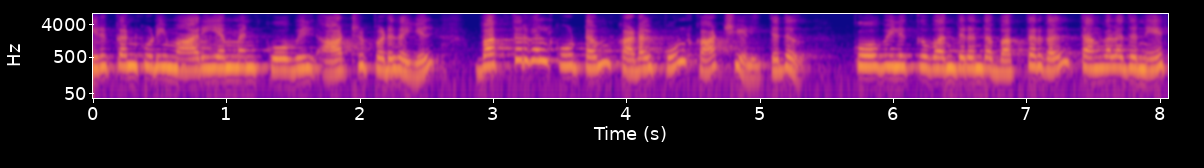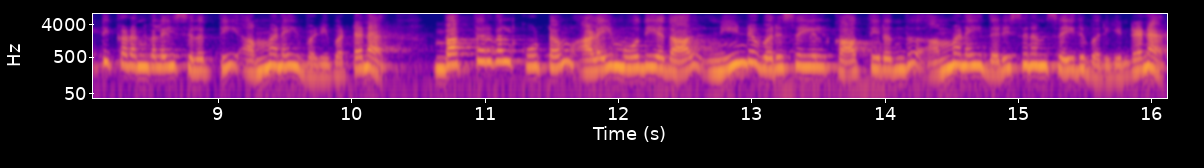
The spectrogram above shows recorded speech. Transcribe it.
இருக்கன்குடி மாரியம்மன் கோவில் ஆற்றுப்படுகையில் பக்தர்கள் கூட்டம் கடல் போல் காட்சியளித்தது. கோவிலுக்கு வந்திருந்த பக்தர்கள் தங்களது நேர்த்திக் கடன்களை செலுத்தி அம்மனை வழிபட்டனர். பக்தர்கள் கூட்டம் அலைமோதியதால் நீண்ட வரிசையில் காத்திருந்து அம்மனை தரிசனம் செய்து வருகின்றனர்.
